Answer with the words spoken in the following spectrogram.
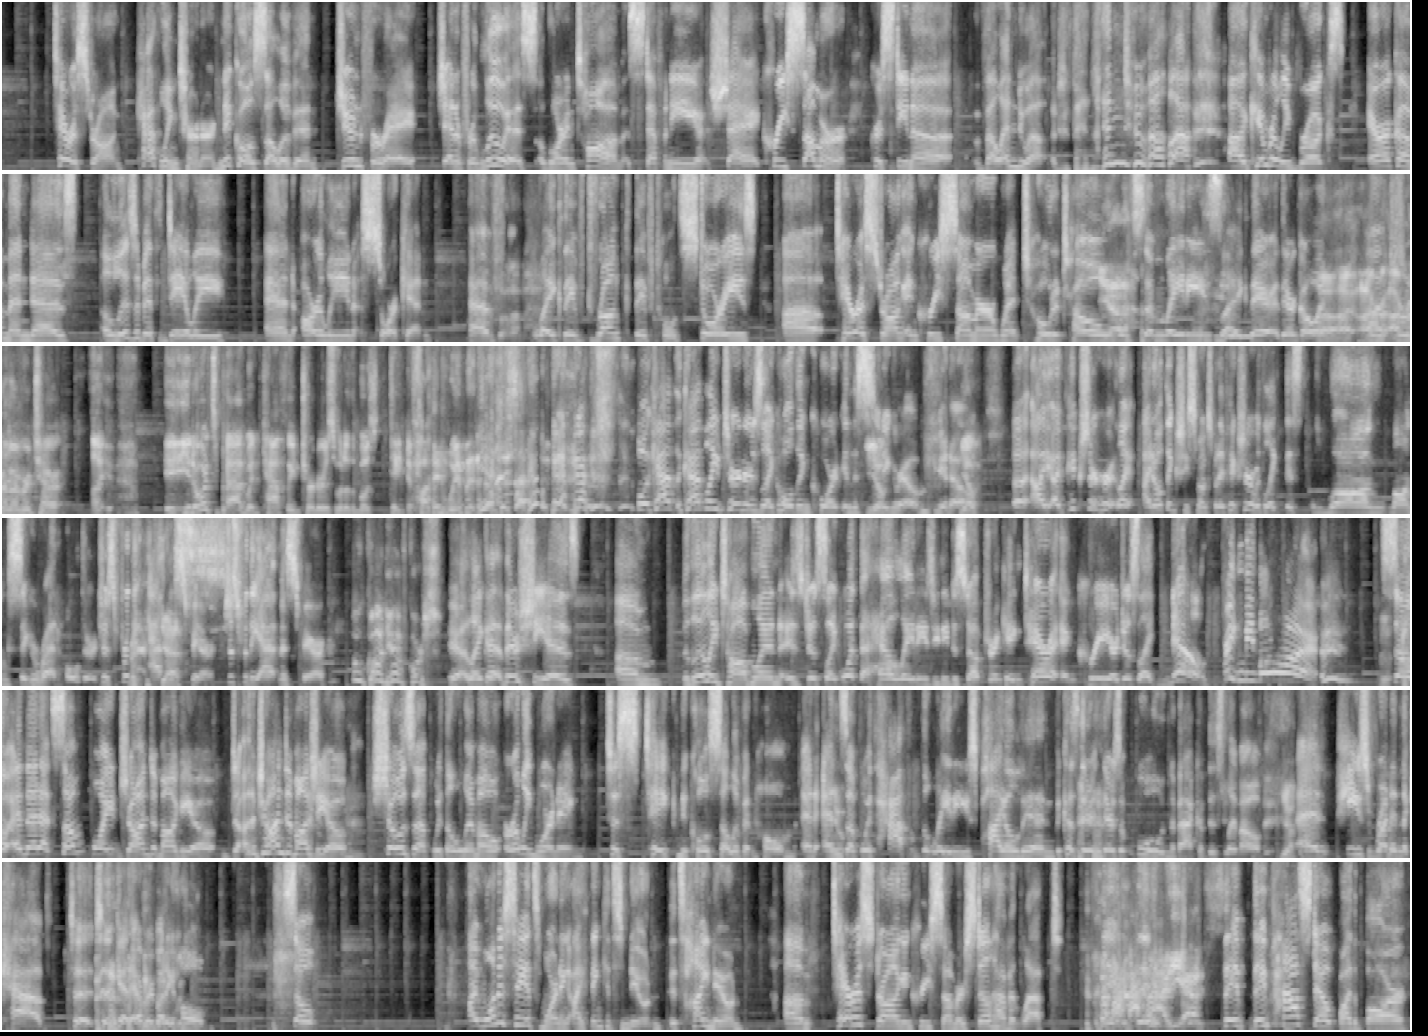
Tara Strong, Kathleen Turner, Nicole Sullivan, June Foray, Jennifer Lewis, Lauren Tom, Stephanie Sheh, Cree Summer, Cristina Valenzuela, uh, Kimberly Brooks, Erica Mendez, Elizabeth Daily, and Arlene Sorkin have Oh, like they've drunk, they've told stories. Uh, Tara Strong and Cree Summer went toe to toe Yeah. with some ladies. Like they're they're Uh, going. I I, uh, I remember Tara. Like, you know what's bad when Kathleen Turner is one of the most dignified women. Yeah. Well, Kath- Kathleen Turner's like holding court in the sitting room, you know. Yep. Uh, I, I picture her like I don't think she smokes, but I picture her with like this long, long cigarette holder just for the atmosphere, Yes. atmosphere, just for the atmosphere. Oh God, yeah, of course. Yeah, like uh, there she is. Um, Lily Tomlin is just like, what the hell, ladies? You need to stop drinking. Tara and Cree are just like, no, bring me more. So, and then at some point, John DiMaggio, D- John DiMaggio shows up with a limo early morning to take Nicole Sullivan home and ends up with half of the ladies piled in because there, there's a pool in the back of this limo Yeah. and he's running the cab to to get everybody home. So I want to say it's morning. I think it's noon. It's high noon. Um, Tara Strong and Cree Summer still haven't left. They, they, yes. they they passed out by the bar.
